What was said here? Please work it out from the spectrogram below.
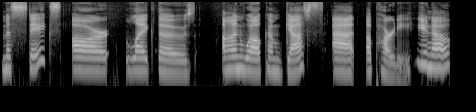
mistakes are like those unwelcome guests at a party, you know?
